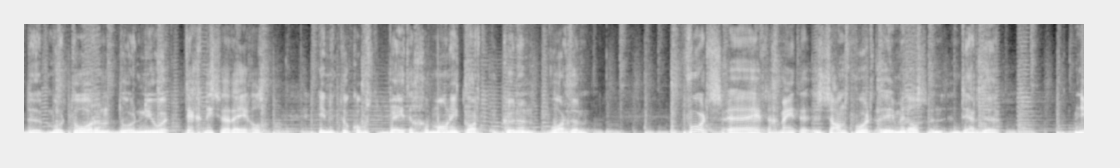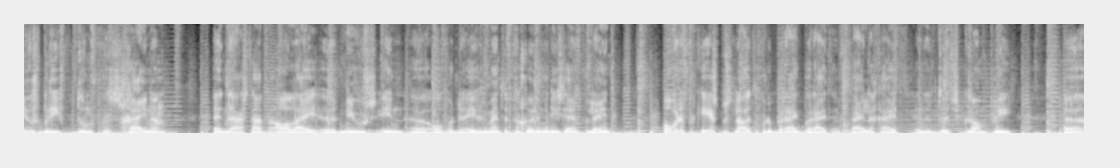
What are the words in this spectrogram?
de motoren door nieuwe technische regels... in de toekomst beter gemonitord kunnen worden. Voorts eh, heeft de gemeente Zandvoort inmiddels een derde nieuwsbrief doen verschijnen. En daar staat allerlei eh, nieuws in eh, over de evenementenvergunningen die zijn verleend. Over de verkeersbesluiten voor de bereikbaarheid en veiligheid. En de Dutch Grand Prix eh,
